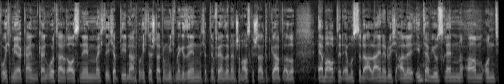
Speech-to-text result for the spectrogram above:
wo ich mir kein, kein Urteil rausnehmen möchte. Ich habe die Nachberichterstattung nicht mehr gesehen. Ich habe den Fernseher dann schon ausgeschaltet gehabt. Also er behauptet, er musste da alleine durch alle Interviews rennen ähm, und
